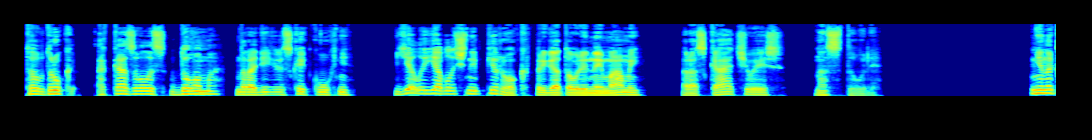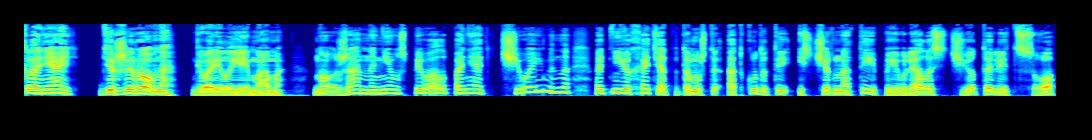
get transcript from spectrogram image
то вдруг оказывалась дома на родительской кухне, ела яблочный пирог, приготовленный мамой, раскачиваясь на стуле. «Не наклоняй, держи ровно», — говорила ей мама. Но Жанна не успевала понять, чего именно от нее хотят, потому что откуда-то из черноты появлялось чье-то лицо,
